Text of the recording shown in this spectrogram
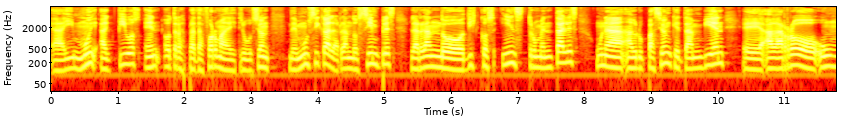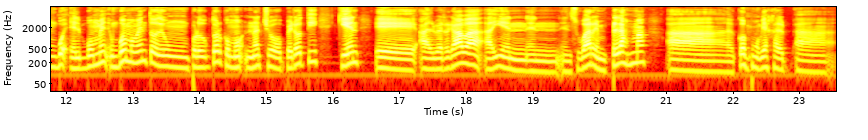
ahí muy activos en otras plataformas de distribución de música, largando simples, largando discos instrumentales. Una agrupación que también eh, agarró un, bu el un, buen momento de un productor como Nacho Perotti, quien eh, albergaba ahí en, en, en su bar en Plasma a Cosmo viaja al, a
